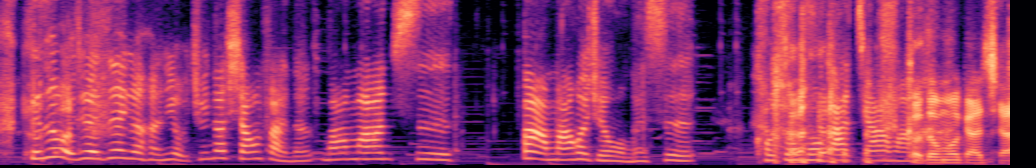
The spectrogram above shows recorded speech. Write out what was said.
可是我觉得这个很有趣。那相反的，妈妈是爸妈会觉得我们是口多摸嘎家 吗？口多摸嘎家，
